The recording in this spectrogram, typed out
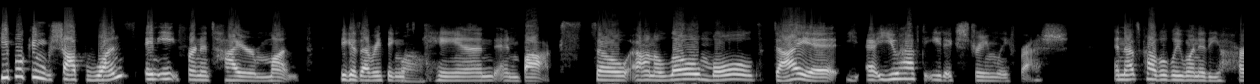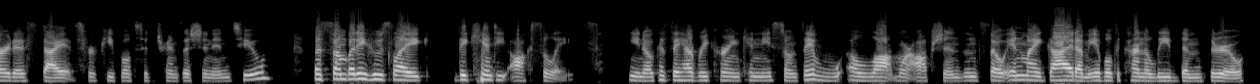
people can shop once and eat for an entire month because everything's wow. canned and boxed. So on a low mold diet, uh, you have to eat extremely fresh. And that's probably one of the hardest diets for people to transition into. But somebody who's like, they can't eat oxalates, you know, because they have recurring kidney stones, they have a lot more options. And so in my guide, I'm able to kind of lead them through.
